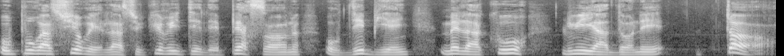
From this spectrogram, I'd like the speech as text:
ou pour assurer la sécurité des personnes ou des biens, mais la Cour lui a donné tort.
